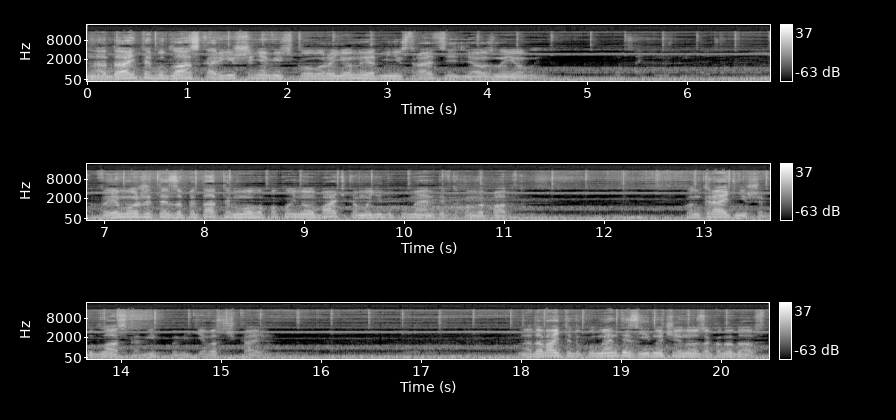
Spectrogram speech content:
Надайте, будь ласка, рішення військово-районної адміністрації для ознайомлення. Ви можете запитати в мого покойного батька мої документи в такому випадку. Конкретніше, будь ласка, відповідь, я вас чекаю. Надавайте документи згідно чинного законодавства.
